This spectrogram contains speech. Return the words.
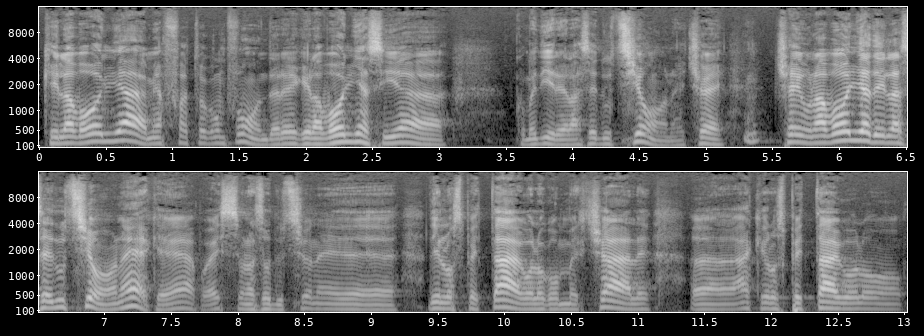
che la voglia mi ha fatto confondere, che la voglia sia, come dire, la seduzione, cioè c'è una voglia della seduzione, che può essere una seduzione dello spettacolo commerciale, eh, anche lo spettacolo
